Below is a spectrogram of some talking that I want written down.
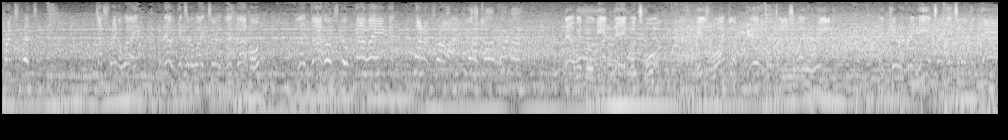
straight sprint. Just ran away. And now he gets it away to Landajo. Landajo still going. What a try! What a try, Puma! Now with again, Dagg once more. Here's Whitelock. Beautiful pass away to Read. And Kieran Read here try gets it off to Dagg.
